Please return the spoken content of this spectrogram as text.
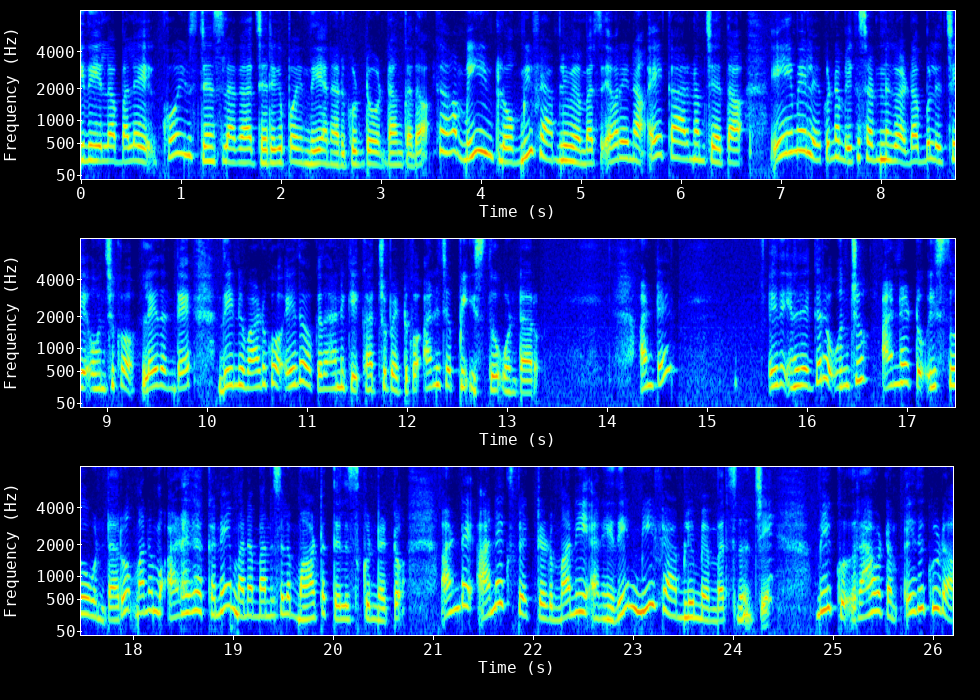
ఇది ఇలా భలే కో ఇన్సిడెన్స్ లాగా జరిగిపోయింది అని అనుకుంటూ ఉంటాం కదా. ఇక మీ ఇంట్లో మీ ఫ్యామిలీ మెంబర్స్ ఎవరైనా ఏ కారణం చేత ఏమీ లేకుండా మీకు సడన్గా డబ్బులు ఇచ్చి ఉంచుకో లేదంటే దీన్ని వాడుకో ఏదో ఒకదానికి ఖర్చు పెట్టుకో అని చెప్పి ఇస్తూ ఉంటారు. అంటే ఇది నీ దగ్గర ఉంచు అన్నట్టు ఇస్తూ ఉంటారు. మనం అడగకనే మన మనసులో మాట తెలుసుకున్నట్టు. అంటే అన్ఎక్స్పెక్టెడ్ మనీ అనేది మీ ఫ్యామిలీ మెంబర్స్ నుంచి మీకు రావటం. ఇది కూడా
